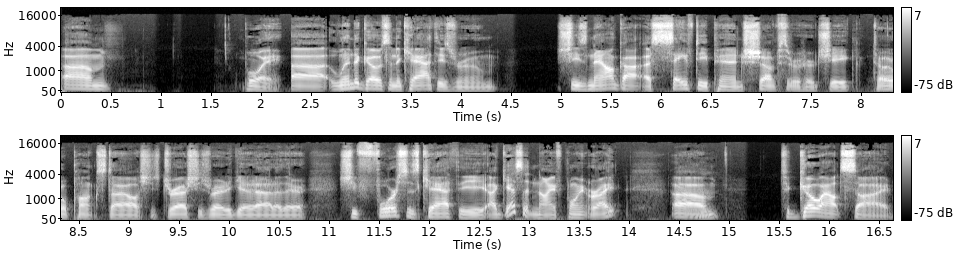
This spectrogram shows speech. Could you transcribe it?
um, boy, uh, Linda goes into Kathy's room. She's now got a safety pin shoved through her cheek, total punk style. She's dressed. She's ready to get out of there. She forces Kathy, I guess at knife point, right, um, to go outside.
